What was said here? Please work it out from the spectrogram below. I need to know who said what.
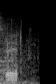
Speaker 1: stage.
